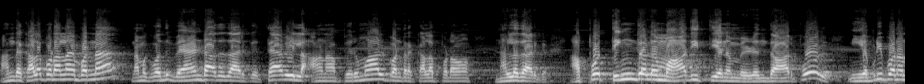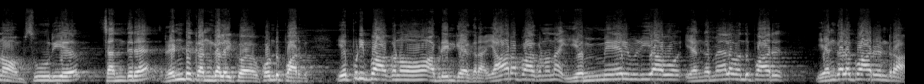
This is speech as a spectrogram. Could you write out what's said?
அந்த கலப்படம்லாம் பண்ணால் நமக்கு வந்து வேண்டாததாக இருக்குது தேவையில்லை. ஆனால் பெருமாள் பண்ணுற கலப்படம் நல்லதாக இருக்குது அப்போது திங்களும் ஆதித்யனும் எழுந்தார் போல் நீ எப்படி பண்ணணும்? சூரிய சந்திர ரெண்டு கண்களை கொ- கொண்டு பார்க்க. எப்படி பார்க்கணும்? அப்படின்னு கேட்குறா யாரை பார்க்கணும்னா எம்மேல் விழியாவோ எங்கள் மேலே வந்து பாரு. எங்களை பாருன்றா.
